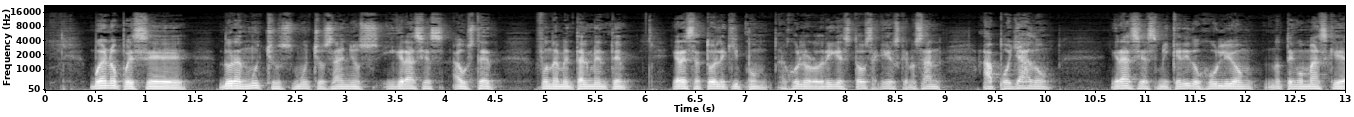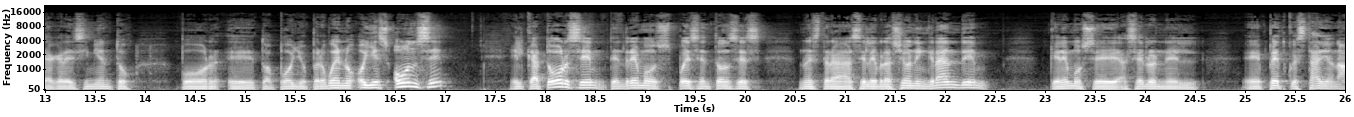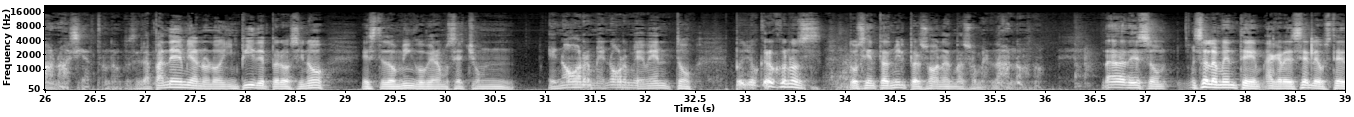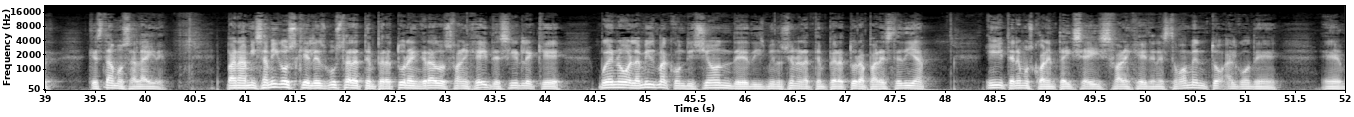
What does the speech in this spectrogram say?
bueno, pues eh, duran muchos, muchos años y gracias a usted, fundamentalmente, gracias a todo el equipo, a Julio Rodríguez, todos aquellos que nos han apoyado. Gracias, mi querido Julio, no tengo más que agradecimiento por tu apoyo. Pero bueno, hoy es 11, el 14 tendremos pues entonces nuestra celebración en grande. Queremos eh, hacerlo en el eh, Petco Estadio. No, no es cierto. No, pues la pandemia no lo impide, pero si no, este domingo hubiéramos hecho un enorme, enorme evento. Pues yo creo que unos 200 mil personas más o menos. No, no, no. Nada de eso. Solamente agradecerle a usted que estamos al aire. Para mis amigos que les gusta la temperatura en grados Fahrenheit, decirle que, bueno, la misma condición de disminución en la temperatura para este día y tenemos 46 Fahrenheit en este momento, algo de eh,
